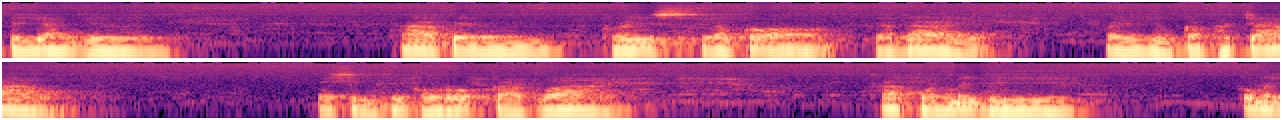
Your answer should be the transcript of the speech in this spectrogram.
ไปยั่งยืน ถ้าเป็นคริสแล้วก็จะได้ไปอยู่กับพระเจ้าเป็สิ่งที่เคารพกราบไหว้ถ้าคนไม่ดีก็ไม่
